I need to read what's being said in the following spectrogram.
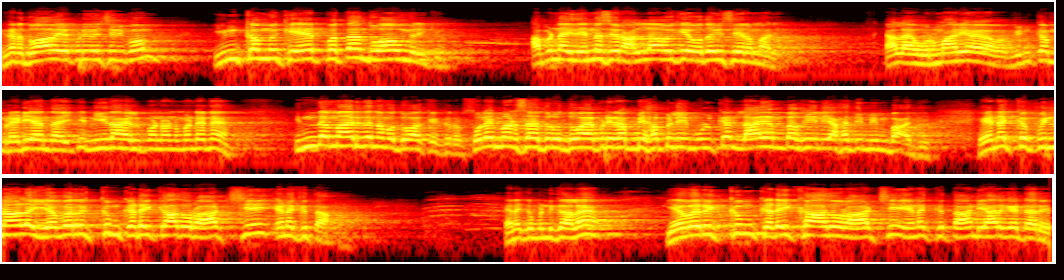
எங்களோட துவாவை எப்படி வச்சிருப்போம்? இன்கமுக்கு ஏற்ப தான் துவாவும் இருக்கும். அப்படின்னா இது என்ன செய்யறோம் அல்லாவுக்கே உதவி செய்கிற மாதிரி. அல்ல ஒரு மாதிரியா இன்கம் ரெடியாக இருந்தாய்க்கு நீ தான் ஹெல்ப் பண்ணணும். என்ன? இந்த மாதிரி தான் நம்ம துவா கேட்கிறோம். சுலைமான் சாதுரு துவா எப்படி? ரப்பி ஹபிலி முல்கன் லாயம் பகிலி அஹதி மிம்பாதி எனக்கு பின்னால எவருக்கும் கிடைக்காத ஒரு ஆட்சியை எனக்கு தான் எனக்கு பின்னால எவருக்கும் கிடைக்காத ஒரு ஆட்சியை எனக்கு தாண்டி யார் கேட்டாரு?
